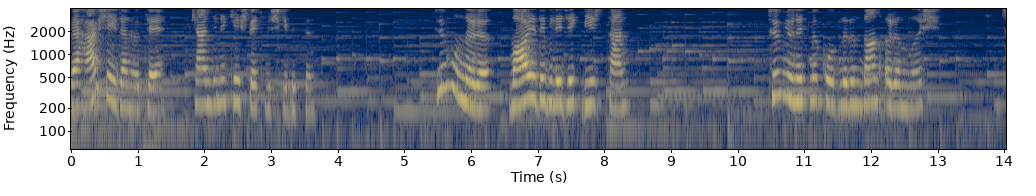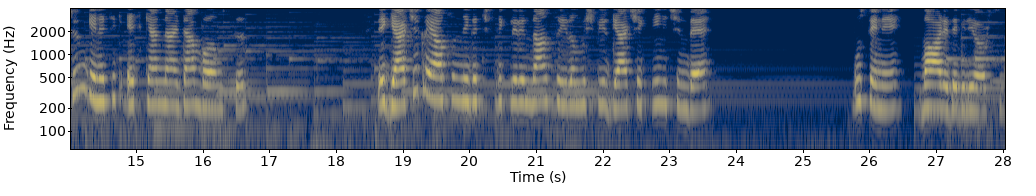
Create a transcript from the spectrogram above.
ve her şeyden öte kendini keşfetmiş gibisin. Tüm bunları var edebilecek bir sen, tüm yönetme kodlarından arınmış, tüm genetik etkenlerden bağımsız ve gerçek hayatın negatifliklerinden sıyrılmış bir gerçekliğin içinde bu seni var edebiliyorsun.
